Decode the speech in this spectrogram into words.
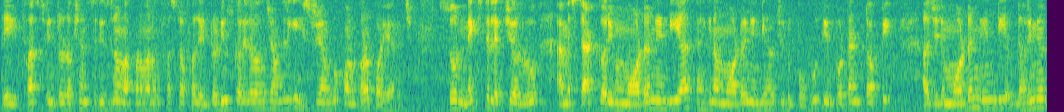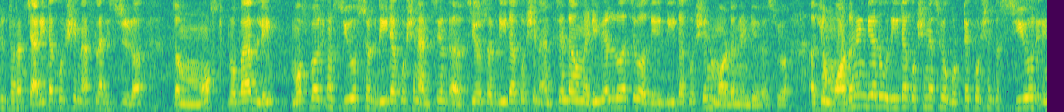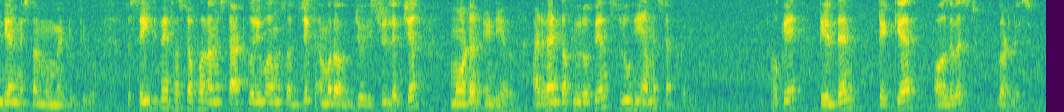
ଏଇ ଫାର୍ଷ୍ଟ ଇଣ୍ଟ୍ରୋଡକ୍ସନ୍ ସିରିଜ୍ର ମୁଁ ଆପଣମାନଙ୍କୁ ଫାର୍ଷ୍ଟ ଅଫ୍ ଅଲ୍ ଇଣ୍ଟ୍ରୋଡ୍ୟୁସ୍ କରିଦେବାକୁ ଚାହୁଁଥିଲି କି ହିଷ୍ଟ୍ରି ଆମକୁ କ'ଣ କ'ଣ ପଢ଼ିବାର ଅଛି সো নেক্সট লেকচর রু আমি স্টার্ট করবু মডর্ন ইন্ডিয়া কাহিঁকি না মডর্ন ইন্ডিয়া হচ্ছে গোটে বহুত ইম্পর্টাট টপিক আর যদি মডর্ন ইন্ডিয়া ধরি নিয়ন্তু ধর চারিটা কোশ্চিন আসলা হিস্ট্রির তো মোস্ট প্রবাবলি মোস্ট প্রবাবলি কোণ সিওর সর দুইটা কোশ্চিন আনসিয়েন্ট সিওর সর দুইটা কোশ্চিন আনসিয়েন্ট আর মেডিভিয়াল আসব দুইটা কোশ্চিন মডর্ন ইন্ডিয়ার আসব আর যে মডর্ন ইন্ডিয়ার দুইটা কোশ্চিন আসব গোটে কোশ্চিন তো সিওর ইন্ডিয়ান ন্যাশনাল মুভমেন্ট থিব तो से फर्स्ट अफ अल आम स्टार्ट करूँ आम सब्जेक्ट आम जो history lecture modern India advent of Europeans रु ही आम स्टार्ट करूँ okay? Till then take care. All the best. God bless you.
